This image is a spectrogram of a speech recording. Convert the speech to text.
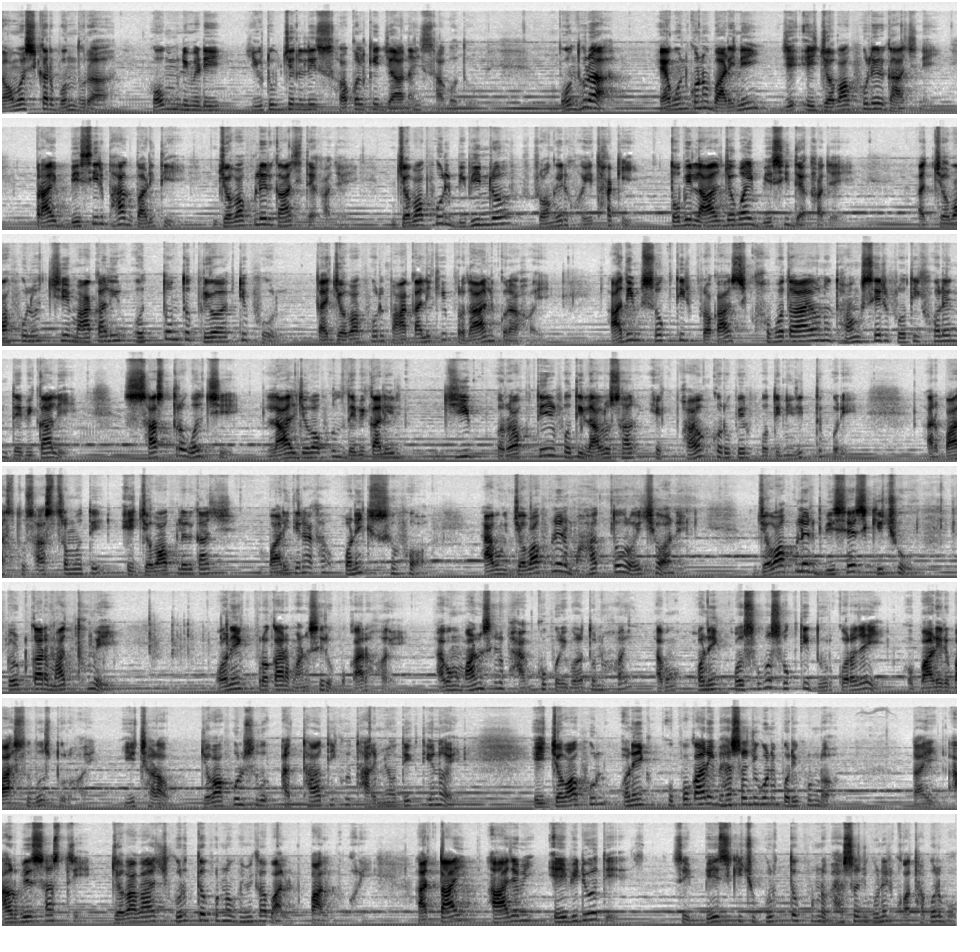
নমস্কার বন্ধুরা, home remedy YouTube চ্যানেলে সকলকে জানাই স্বাগত। বন্ধুরা, এমন কোনো বাড়ি নেই যে এই জবা ফুলের গাছ নেই। প্রায় বেশিরভাগ বাড়িতে জবা ফুলের গাছ দেখা যায়। জবা ফুল বিভিন্ন রঙের হয়ে থাকে, তবে লাল জবাই বেশি দেখা যায়। আর জবা ফুল হচ্ছে মা কালীর অত্যন্ত প্রিয় একটি ফুল, তাই জবা ফুল মা কালীকে প্রদান করা হয়। আদিম শক্তির প্রকাশ ক্ষমতায়ন ধ্বংসের প্রতীক হলেন দেবী কালী। শাস্ত্র বলছে, লাল জবা ফুল দেবী কালীর জীব রক্তের প্রতি লালসার এক ভয়ঙ্কর রূপের প্রতিনিধিত্ব করে। আর বাস্তুশাস্ত্র মতে, এই জবা ফুলের গাছ বাড়িতে রাখা অনেক শুভ এবং জবা ফুলের মাহাত্ম রয়েছে অনেক। জবা ফুলের বিশেষ কিছু টোটকার মাধ্যমে অনেক প্রকার মানুষের উপকার হয়। এবং মানুষের ভাগ্য পরিবর্তন হয় এবং অনেক অশুভ শক্তি দূর করা যায় ও বাড়ির বাস্তুদোষ দূর হয়। এছাড়াও জবা ফুল শুধু আধ্যাত্মিক ও ধর্মীয় দিক দিয়ে নয়, এই জবা ফুল অনেক উপকারী ভেষজ গুণে পরিপূর্ণ। তাই আয়ুর্বেদ শাস্ত্রে জবা গাছ গুরুত্বপূর্ণ ভূমিকা পালন করে। আর তাই আজ আমি এই ভিডিওতে সেই বেশ কিছু গুরুত্বপূর্ণ ভেষজ গুণের কথা বলব।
